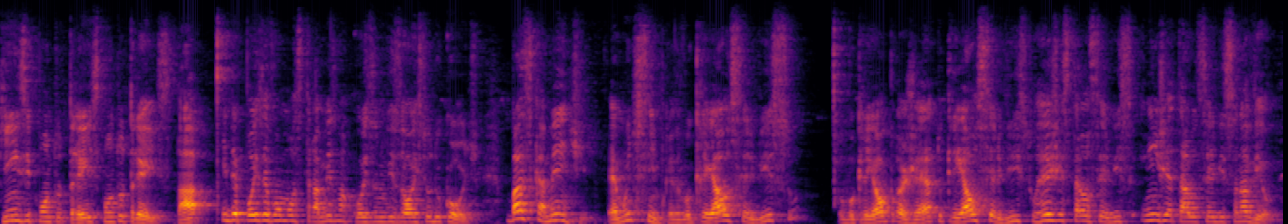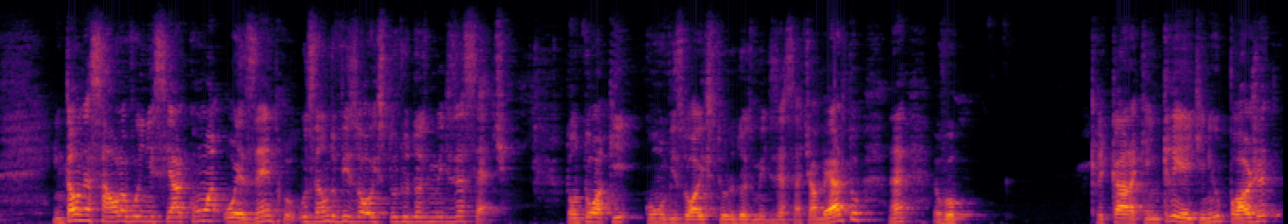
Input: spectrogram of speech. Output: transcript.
15.3.3, tá? E depois eu vou mostrar a mesma coisa no Visual Studio Code. Basicamente, é muito simples. Eu vou criar o serviço eu vou criar o projeto, criar o serviço, registrar o serviço injetar o serviço na Vue. Então, nessa aula, eu vou iniciar com o exemplo usando o Visual Studio 2017. Então, estou aqui com o Visual Studio 2017 aberto. Né? Eu vou clicar aqui em Create New Project,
